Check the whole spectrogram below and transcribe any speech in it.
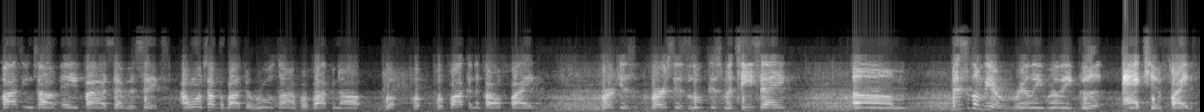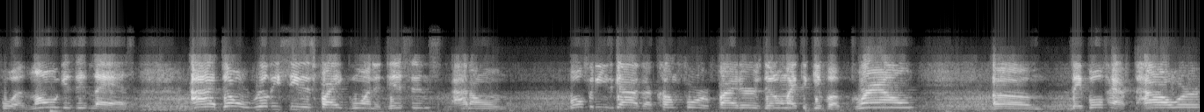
Boxing Talk 8576. I want to talk about the Ruslan Provodnikov fight versus, versus Lucas Matthysse. Um, this is going to be a really, really good action fight for as long as it lasts. I don't really see this fight going a distance. I don't. Both of these guys are come forward fighters. They don't like to give up ground. Um, they both have power.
